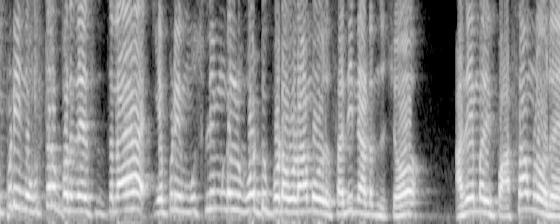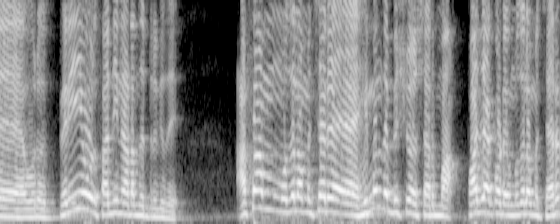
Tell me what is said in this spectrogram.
எப்படி இந்த உத்தரப்பிரதேசத்துல எப்படி முஸ்லிம்கள் ஓட்டு போட விடாம ஒரு சதி நடந்துச்சோ அதே மாதிரி இப்போ அசாமில் ஒரு ஒரு பெரிய ஒரு சதி நடந்துட்டு இருக்குது அசாம் முதலமைச்சர் ஹிமந்த பிஸ்வ சர்மா பாஜக முதலமைச்சர்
